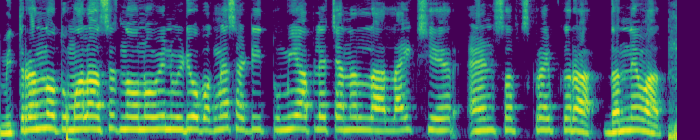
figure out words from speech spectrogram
मित्रांनो तुम्हाला असेच नवनवीन व्हिडिओ बघण्यासाठी तुम्ही आपल्या चॅनलला लाईक शेअर अँड सबस्क्राईब करा. धन्यवाद.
